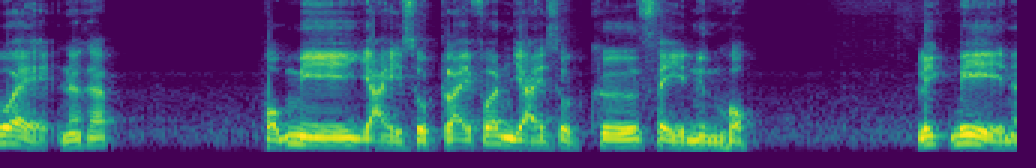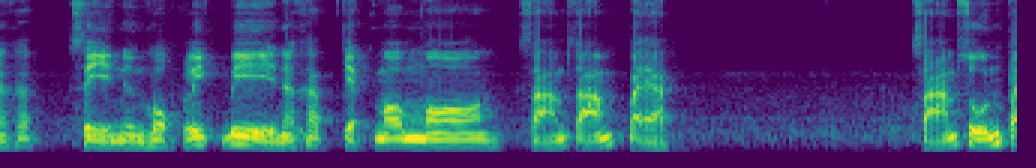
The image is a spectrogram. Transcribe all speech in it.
ด้วยนะครับ ผมมีใหญ่สุดไรเฟิลใหญ่สุดคือสี่หนึ่งหกลิกบี้นะครับ สี่หนึ่งหกลิกบี้นะครับเจ็ดมมสามสามแปดสามศูนย์แป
